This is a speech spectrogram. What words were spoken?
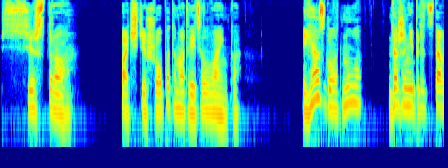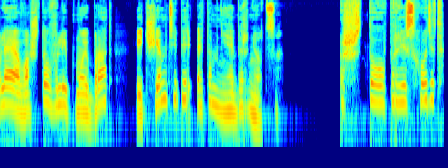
«Сестра», — почти шепотом ответил Ванька. Я сглотнула, даже не представляя, во что влип мой брат и чем теперь это мне обернется. «Что происходит?»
